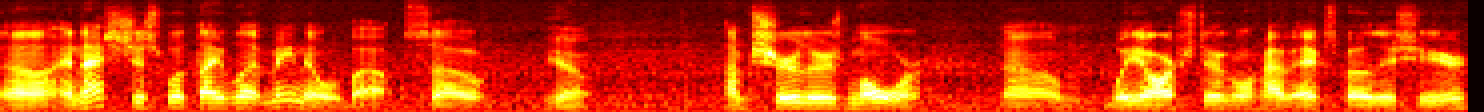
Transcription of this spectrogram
uh, and that's just what they've let me know about. So Yeah. I'm sure there's more. Um, we are still gonna have Expo this year,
